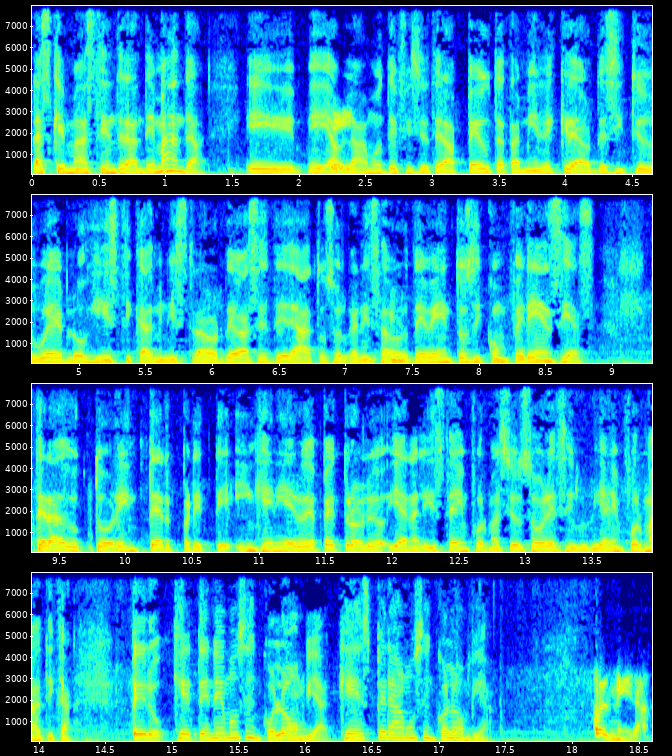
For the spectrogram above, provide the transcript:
las que más tendrán demanda. Eh, eh, Sí. Hablamos de fisioterapeuta, también el creador de sitios web, logística, administrador de bases de datos, organizador de eventos y conferencias, traductor e intérprete, ingeniero de petróleo y analista de información sobre seguridad informática. Pero, ¿qué tenemos en Colombia? ¿Qué esperamos en Colombia? Pues mira,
